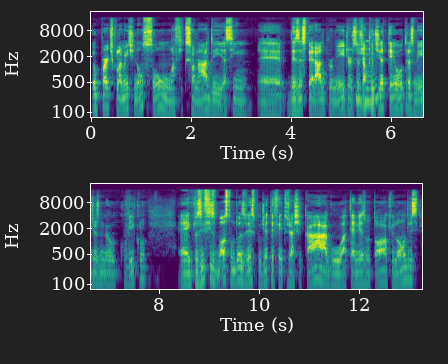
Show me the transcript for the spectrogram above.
Eu particularmente não sou um aficionado e assim é, desesperado por Majors. Eu uhum. já podia ter outras Majors no meu currículo. É, inclusive fiz Boston duas vezes, podia ter feito já Chicago, até mesmo Tóquio, Londres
